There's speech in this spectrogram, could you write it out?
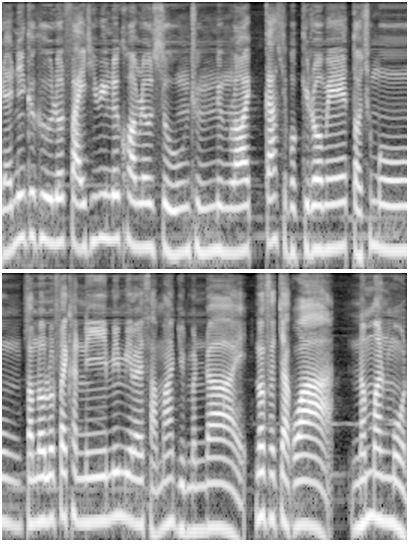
และนี่ก็คือรถไฟที่วิ่งด้วยความเร็วสูงถึง 196 กิโลเมตรต่อชั่วโมงสำหรับรถไฟคันนี้ไม่มีอะไรสามารถหยุดมันได้ นอกจากว่าน้ำมันหมด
